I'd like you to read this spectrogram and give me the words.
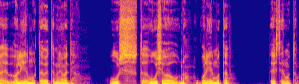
oli hirmutav, ütleme niimoodi. Uus, uus ja noh, oli hirmutav, tõesti hirmutav.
